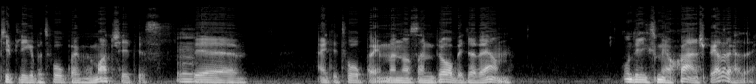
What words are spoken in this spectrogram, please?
typ ligger på två poäng per match hittills. Mm. Det är nej, inte två poäng, men alltså en bra bit över en. Och det är liksom inga stjärnspelare heller.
